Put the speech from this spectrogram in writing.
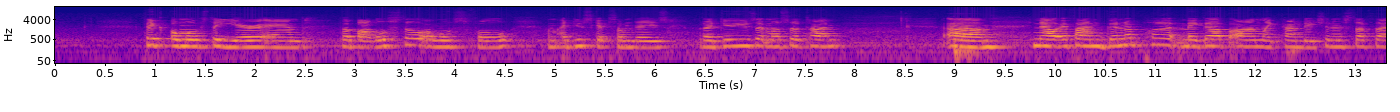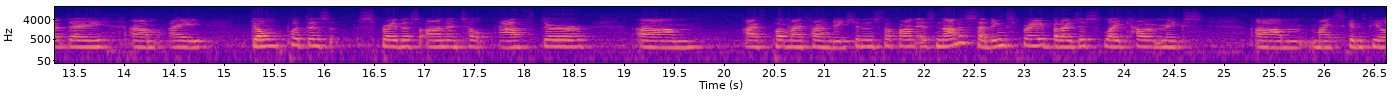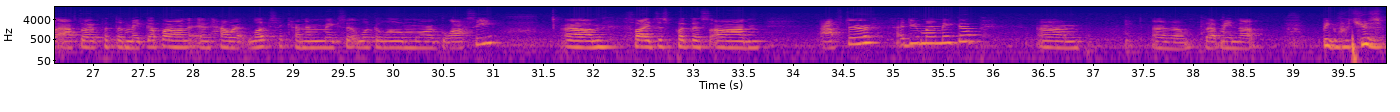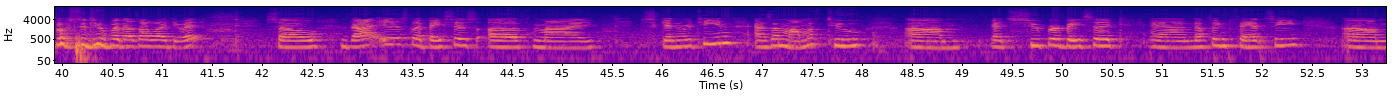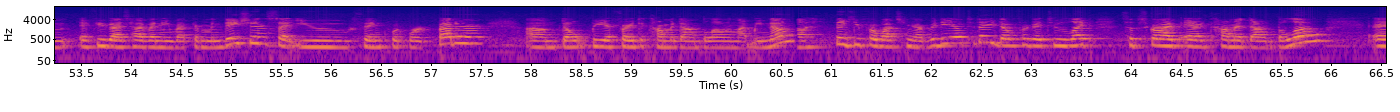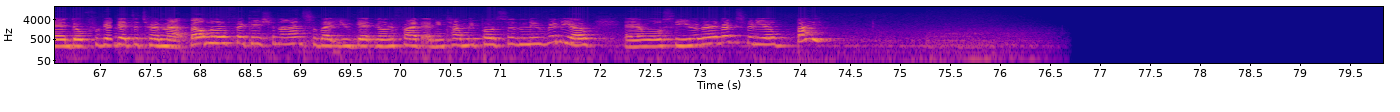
I think, almost a year and the bottle's still almost full. Um, I do skip some days, but I do use it most of the time. Um, now, if I'm gonna put makeup on, like foundation and stuff that day, um, I don't put this, spray this on until after um, I've put my foundation and stuff on. It's not a setting spray, but I just like how it makes um, my skin feel after I put the makeup on and how it looks. It kind of makes it look a little more glossy. Um, so I just put this on after I do my makeup. Um, I don't know, that may not be what you're supposed to do, but that's how I do it. So that is the basis of my skin routine as a mom of two. Um, it's super basic and nothing fancy. Um, if you guys have any recommendations that you think would work better, um, don't be afraid to comment down below and let me know. Uh, thank you for watching our video today. Don't forget to like, subscribe, and comment down below. And don't forget to turn that bell notification on so that you get notified anytime we post a new video. And we'll see you in our next video. Bye!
